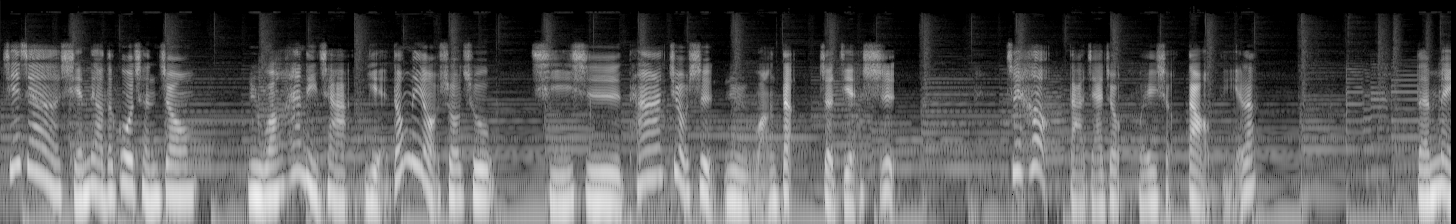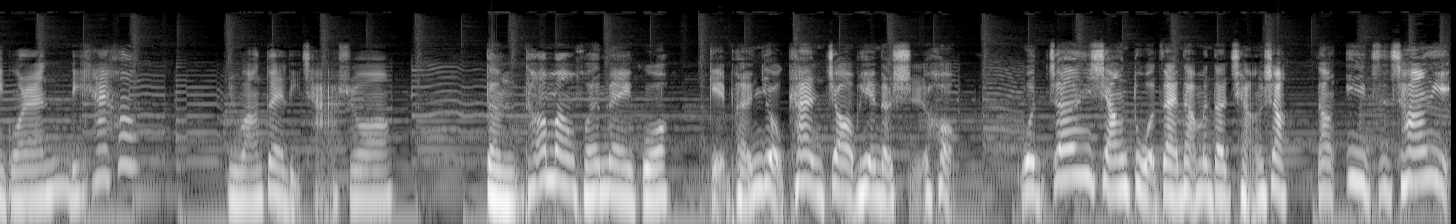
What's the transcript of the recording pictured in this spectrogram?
接着闲聊的过程中，女王和理查也都没有说出。其实她就是女王的这件事。最后，大家就挥手道别了。等美国人离开后，女王对理查说：“等他们回美国给朋友看照片的时候，我真想躲在他们的墙上当一只苍蝇，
